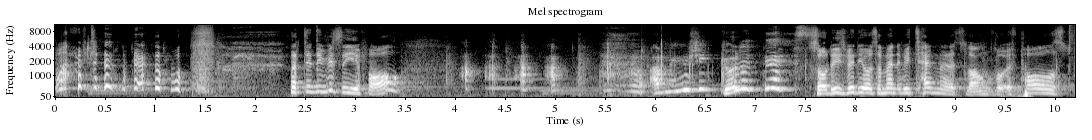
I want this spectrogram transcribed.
What? I didn't even see you fall. I'm usually good at this. So these videos are meant to be 10 minutes long, but if Paul's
